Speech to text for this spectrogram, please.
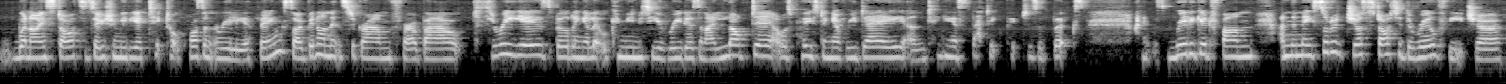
when I started social media, TikTok wasn't really a thing. So I've been on Instagram for about three years, building a little community of readers, and I loved it. I was posting every day and taking aesthetic pictures of books, and it was really good fun. And then they sort of just started the real feature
